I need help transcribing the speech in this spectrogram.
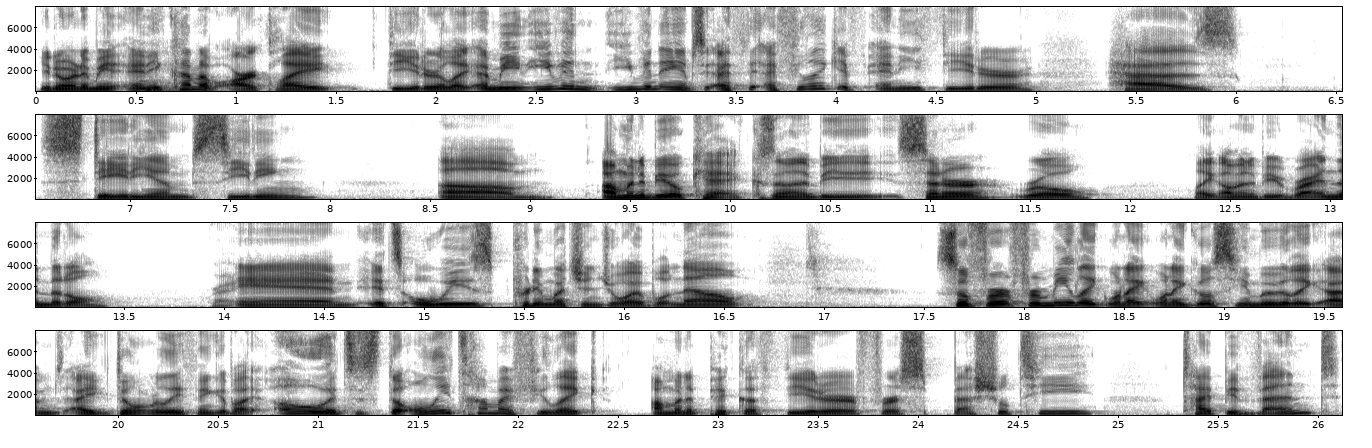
You know what I mean? Any kind of ArcLight theater, like I mean, even even AMC. I th- I feel like if any theater has stadium seating, um, I'm gonna be okay because I'm gonna be center row, Like I'm gonna be right in the middle, Right. and it's always pretty much enjoyable. Now, so for for me, like when I when I go see a movie, like I'm I don't really think about oh, it's just the only time I feel like I'm gonna pick a theater for a specialty type event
